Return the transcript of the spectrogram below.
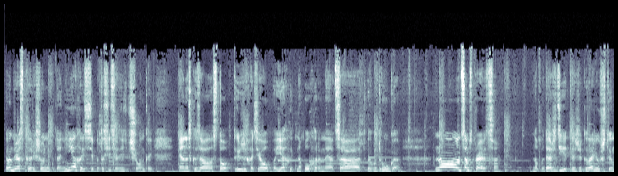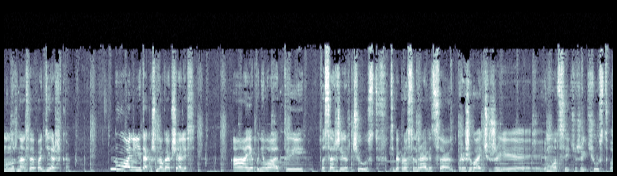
И он резко решил никуда не ехать и потусить с этой девчонкой. И она сказала, стоп, ты же хотел поехать на похороны отца твоего друга. Но он сам справится. Но подожди, ты же говорил, что ему нужна твоя поддержка. Ну, они не так уж много общались. А, я поняла, ты пассажир чувств. Тебе просто нравится проживать чужие эмоции, чужие чувства,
